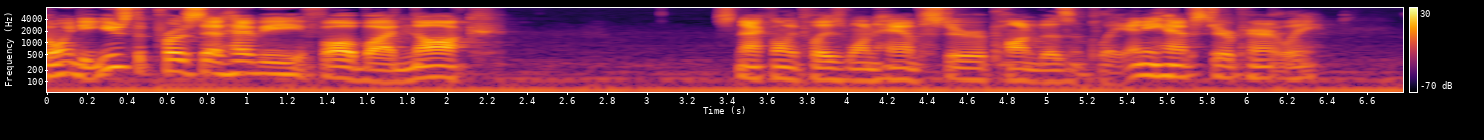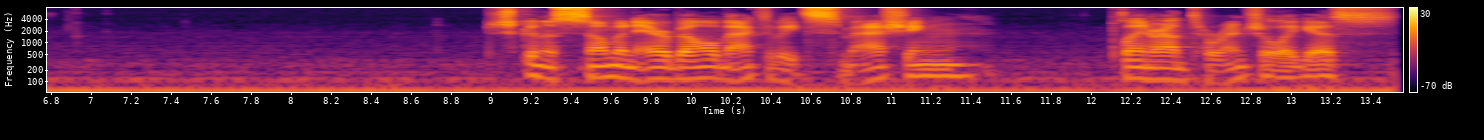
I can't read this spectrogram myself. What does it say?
Going to use the Pro Set Heavy, followed by Knock. Snack only plays one hamster. Pana doesn't play any hamster, apparently. Just gonna summon Airbellum, activate Smashing. Playing around Torrential, I guess.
